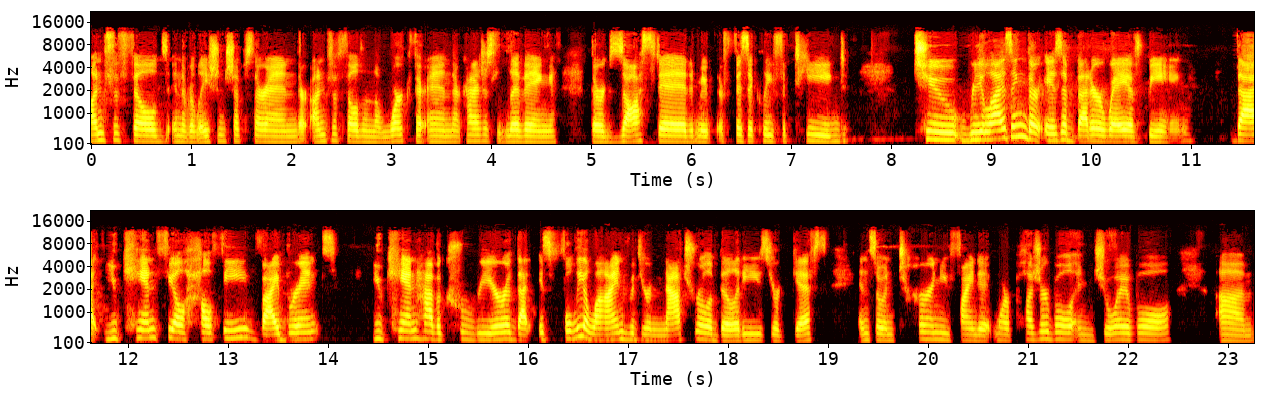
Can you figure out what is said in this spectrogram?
unfulfilled in the relationships they're in, they're unfulfilled in the work they're in, they're kind of just living, they're exhausted, maybe they're physically fatigued, to realizing there is a better way of being, that you can feel healthy, vibrant, you can have a career that is fully aligned with your natural abilities, your gifts. And so, in turn, you find it more pleasurable, enjoyable, um,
